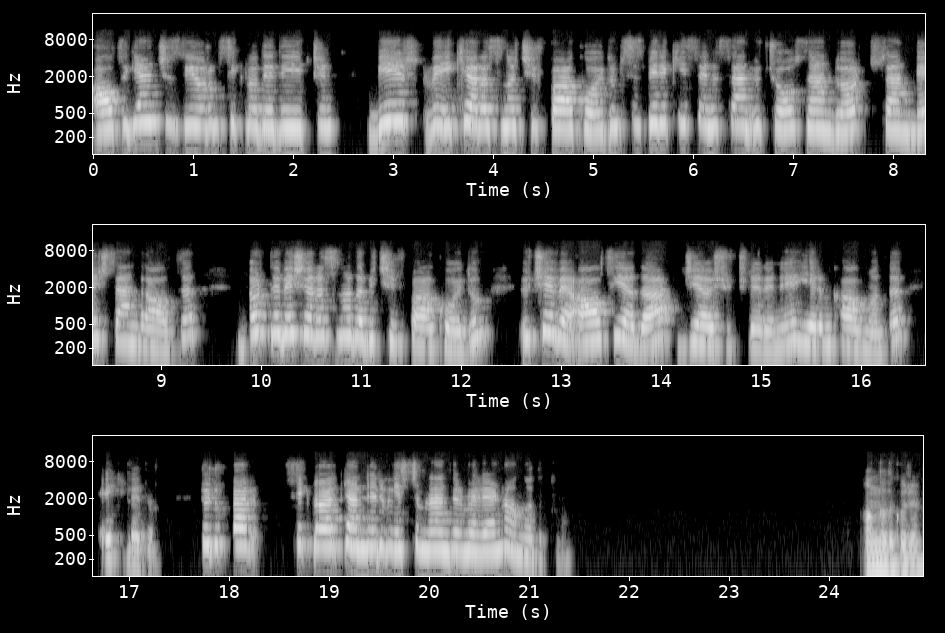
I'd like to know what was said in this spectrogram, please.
Altıgen çiziyorum siklo dediği için. 1 ve 2 arasına çift bağ koydum. Siz 1 2'yseniz sen 3 ol, sen 4, sen 5, sen de 6. 4 ile 5 arasına da bir çift bağ koydum. 3'e ve 6'ya da CH3'lerini yerim kalmadı ekledim. Çocuklar siklo erkenleri ve isimlendirmelerini anladık mı? Anladık hocam.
